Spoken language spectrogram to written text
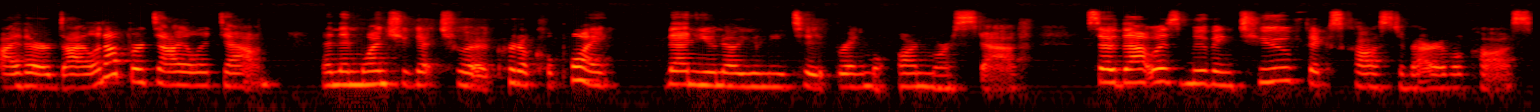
either dial it up or dial it down. And then once you get to a critical point, then you know you need to bring on more staff. So that was moving to fixed cost to variable costs.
